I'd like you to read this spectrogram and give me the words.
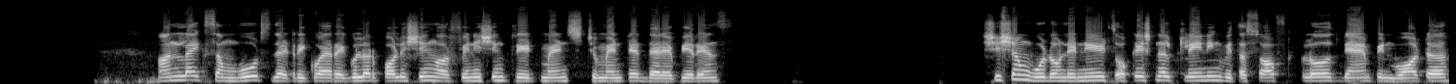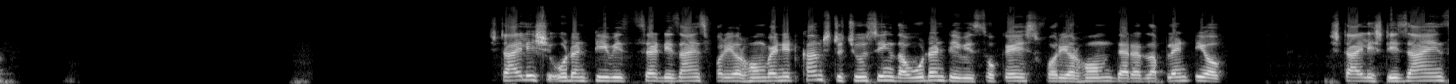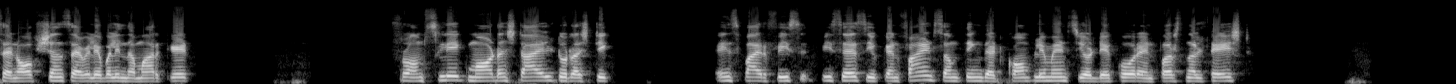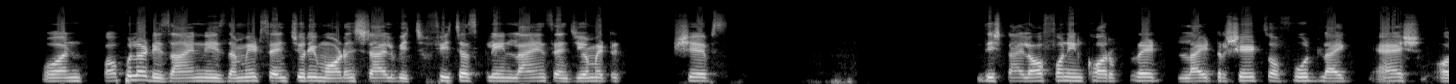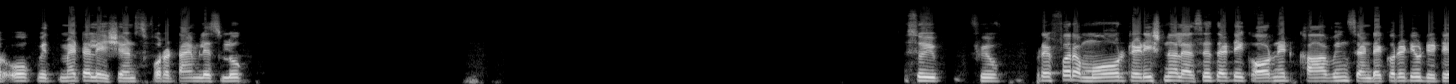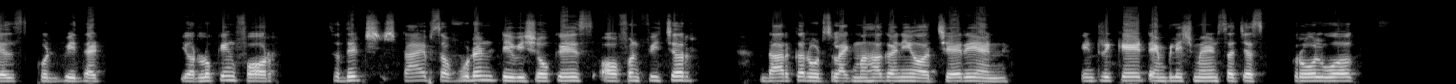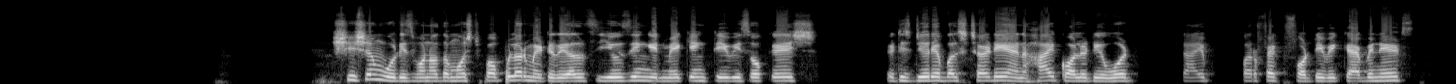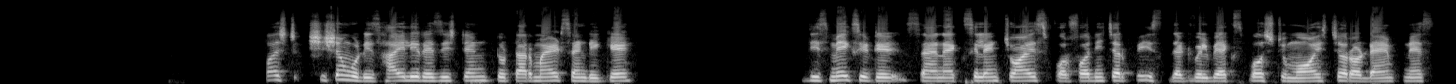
unlike some woods that require regular polishing or finishing treatments to maintain their appearance. Shisham wood only needs occasional cleaning with a soft cloth damp in water. Stylish wooden tv set designs for your home. When it comes to choosing the wooden tv showcase for your home there are plenty of stylish designs and options available in the market From sleek modern style to rustic inspired pieces, you can find something that complements your decor and personal taste. One popular design is the mid century modern style, which features clean lines and geometric shapes. This style often incorporates lighter shades of wood like ash or oak with metal accents for a timeless look. So, if you prefer a more traditional aesthetic, ornate carvings and decorative details could be that you're looking for. So, these types of wooden TV showcase often feature darker woods like mahogany or cherry and intricate embellishments such as scroll work. Shisham wood is one of the most popular materials using in making TV showcase. It is durable, sturdy, and high quality wood type perfect for TV cabinets First, shisham wood is highly resistant to termites and decay. This makes it an excellent choice for furniture piece that will be exposed to moisture or dampness.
